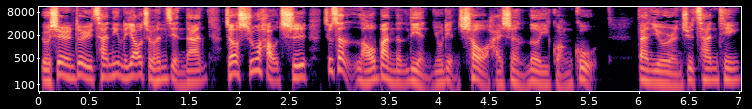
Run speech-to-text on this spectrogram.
有些人对于餐厅的要求很简单，只要食物好吃，就算老板的脸有点臭，还是很乐意光顾。但有人去餐厅，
